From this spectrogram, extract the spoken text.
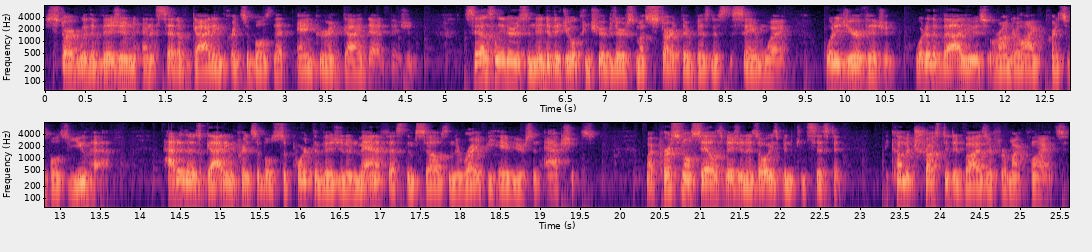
start with a vision and a set of guiding principles that anchor and guide that vision. Sales leaders and individual contributors must start their business the same way. What is your vision? What are the values or underlying principles you have? How do those guiding principles support the vision and manifest themselves in the right behaviors and actions? My personal sales vision has always been consistent become a trusted advisor for my clients.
